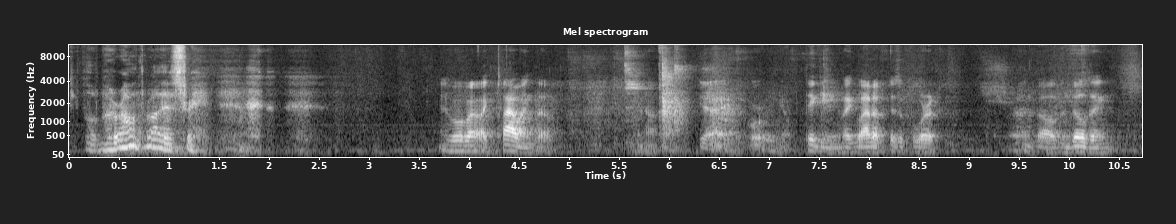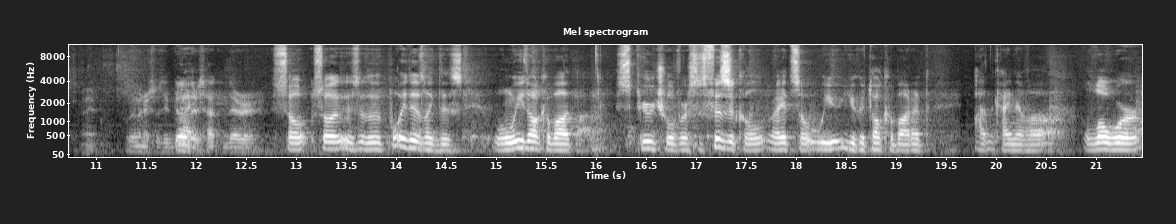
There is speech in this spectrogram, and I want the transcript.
people have been around throughout history. And what about like plowing though? You know, Yeah, or you know, digging, like a lot of physical work involved in building. right. Women are supposed to be builders, how come they're So, so, so the point is like this: when we talk about spiritual versus physical, right? So we you could talk about it on kind of a lower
